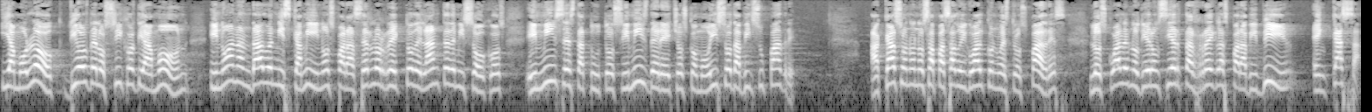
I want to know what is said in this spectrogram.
y a Moloch, dios de los hijos de Amón, y no han andado en mis caminos para hacerlo recto delante de mis ojos, y mis estatutos y mis derechos, como hizo David su padre. ¿Acaso no nos ha pasado igual con nuestros padres, los cuales nos dieron ciertas reglas para vivir en casa?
